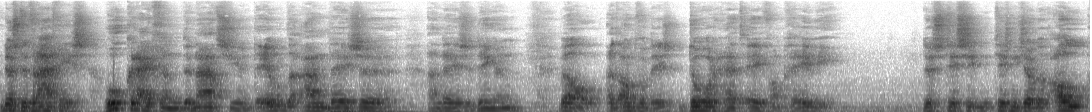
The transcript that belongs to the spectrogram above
Dus de vraag is, hoe krijgen de natie een deel aan deze, aan deze dingen? Wel, het antwoord is door het evangelie. Dus het is, het is niet zo dat al,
